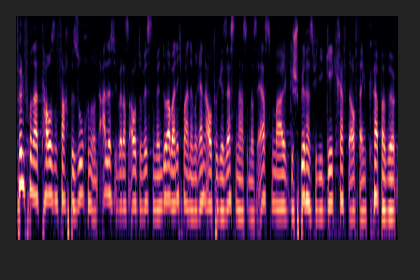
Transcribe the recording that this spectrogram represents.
500.000-fach besuchen und alles über das Auto wissen. Wenn du aber nicht mal in einem Rennauto gesessen hast und das erste Mal gespürt hast, wie die G-Kräfte auf deinen Körper wirken,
